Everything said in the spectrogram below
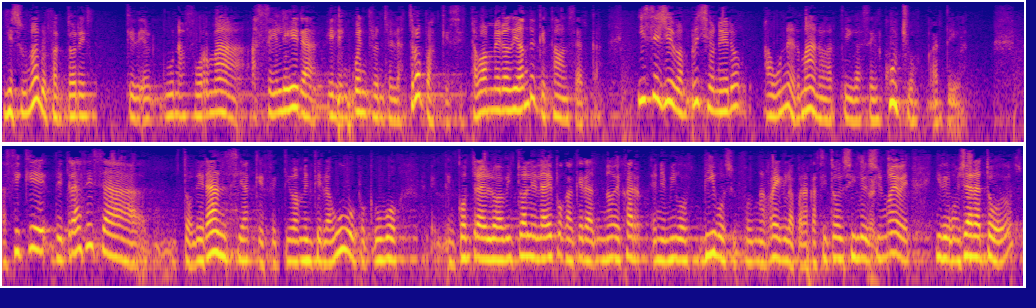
y es uno de los factores que de alguna forma acelera el encuentro entre las tropas que se estaban merodeando y que estaban cerca. Y se llevan prisionero a un hermano Artigas, el Cucho Artigas. Así que detrás de esa tolerancia, que efectivamente la hubo, porque hubo en contra de lo habitual en la época, que era no dejar enemigos vivos, y fue una regla para casi todo el siglo XIX, y degollar a todos,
